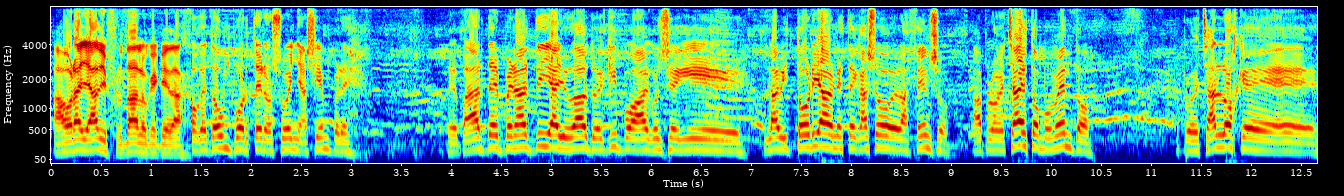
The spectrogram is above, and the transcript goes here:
ahora ya disfrutar lo que queda. Porque todo un portero sueña siempre. Prepararte el penalti y ayudar a tu equipo a conseguir la victoria, en este caso el ascenso. Aprovechar estos momentos, aprovecharlos que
